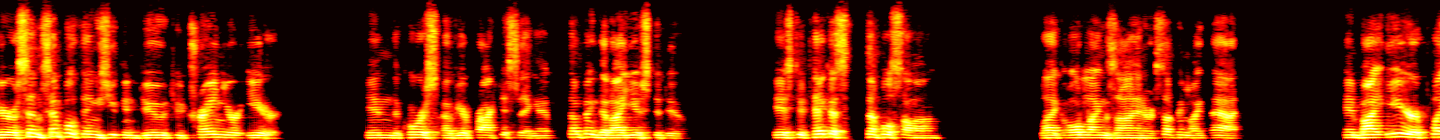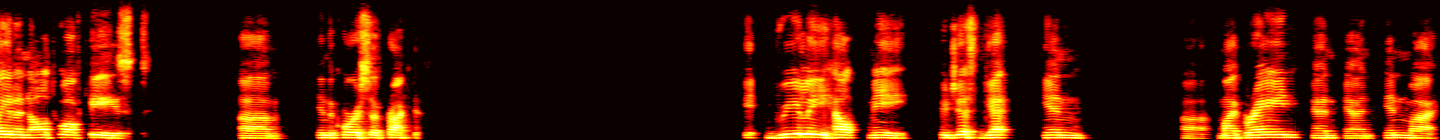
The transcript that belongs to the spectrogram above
there are some simple things you can do to train your ear in the course of your practicing. And something that I used to do is to take a simple song like Auld Lang Syne or something like that, and by ear play it in all 12 keys um, in the course of practice. It really helped me to just get in uh, my brain and and in my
